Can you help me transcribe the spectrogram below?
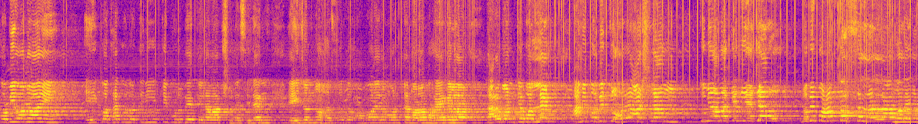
কবিও নয় এই কথাগুলো তিনি ইতিপূর্বে তেলাওয়াত শুনেছিলেন এই জন্য হযরত ওমরের মনটা নরম হয়ে গেল তার বোনকে বললেন আমি পবিত্র হয়ে আসলাম। তুমি আমাকে নিয়ে যাও। নবী মোহাম্মদ সাল্লাল্লাহু আলাইহি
